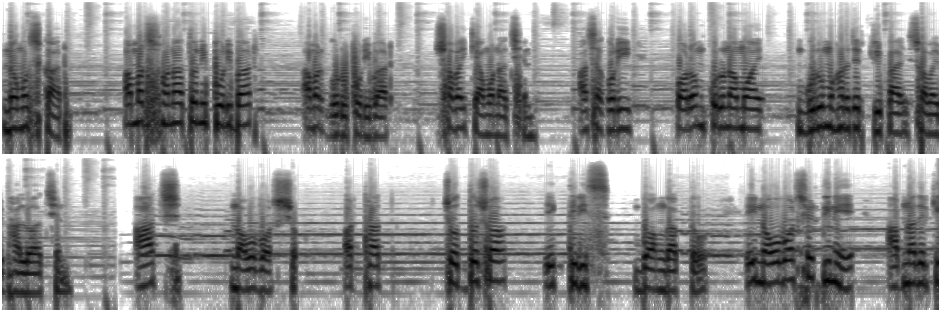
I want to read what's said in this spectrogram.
নমস্কার। আমার সনাতনী পরিবার, আমার গুরু পরিবার, সবাই কেমন আছেন? আশা করি পরম করুণাময় গুরু মহারাজের কৃপায় সবাই ভালো আছেন। আজ নববর্ষ, অর্থাৎ চোদ্দোশো একত্রিশ বঙ্গাব্দ। এই নববর্ষের দিনে আপনাদেরকে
